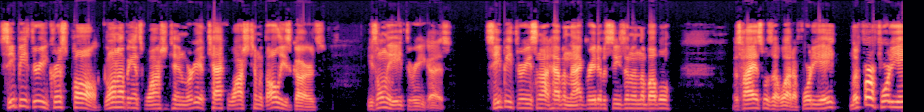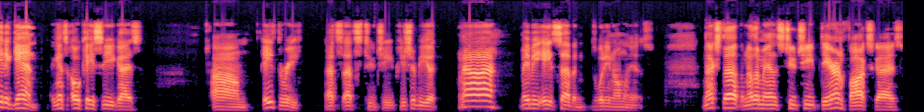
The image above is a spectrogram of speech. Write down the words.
CP3, Chris Paul, going up against Washington. We're going to attack Washington with all these guards. He's only 8-3, guys. CP3 is not having that great of a season in the bubble. His highest was a what, a 48? Look for a 48 again against OKC, guys. Um, 8-3. That's that's too cheap. He should be a nah, maybe 8-7 is what he normally is. Next up, another man that's too cheap, De'Aaron Fox, guys.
